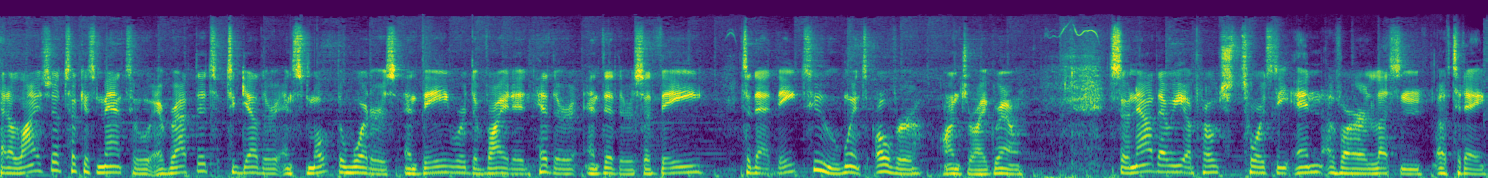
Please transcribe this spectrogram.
And Elijah took his mantle and wrapped it together and smote the waters, and they were divided hither and thither, so they so that they too went over on dry ground. So now that we approach towards the end of our lesson of today,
